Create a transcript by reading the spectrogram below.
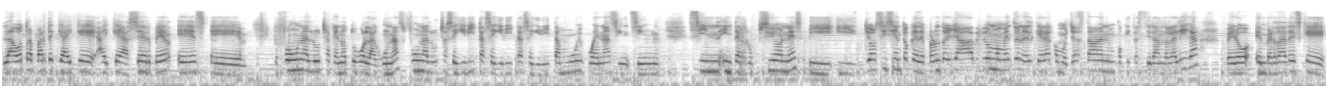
la otra parte que hay que, hay que hacer ver es eh, que fue una lucha que no tuvo lagunas, fue una lucha seguidita, seguidita, seguidita, muy buena, sin, sin, sin interrupciones. Y, yo sí siento que de pronto ya había un momento en el que era como ya estaban un poquito estirando la liga, pero en verdad es que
